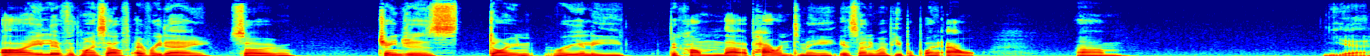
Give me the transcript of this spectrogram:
I live with myself every day, so changes don't really become that apparent to me. It's only when people point it out. Um, yeah.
